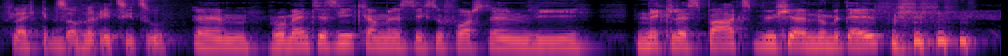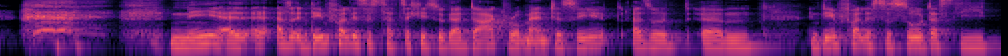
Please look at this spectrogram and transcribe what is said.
Vielleicht gibt es auch eine Rezi zu. Ähm, Romantasy kann man es sich so vorstellen wie Nicholas Sparks Bücher nur mit Elfen. nee, äh, also in dem Fall ist es tatsächlich sogar Dark Romantasy. Also ähm, in dem Fall ist es so, dass die,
